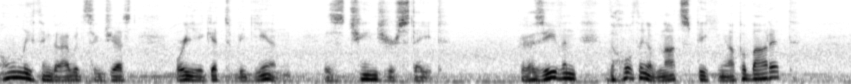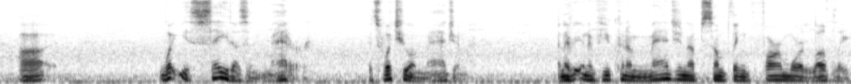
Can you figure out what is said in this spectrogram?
only thing that I would suggest where you get to begin is change your state. Because even the whole thing of not speaking up about it, uh, what you say doesn't matter. It's what you imagine. And if, and if you can imagine up something far more lovely,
